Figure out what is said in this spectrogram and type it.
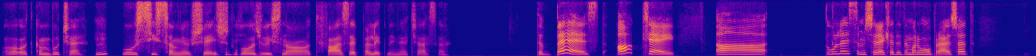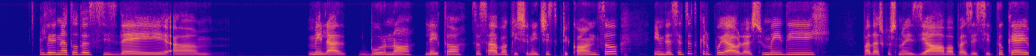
O, od kambuče. Mhm. Vsi so mi všeč, tako odvisno od faze pa letnega časa. The best, ok. Uh, tole sem še rekla, da te moramo vprašati. Glede na to, da si zdaj um, imela burno leto za sabo, ki še ni čist pri koncu, in da se tudi kar pojavljaš v medijih, pa daš kakšno izjavo, pa zdaj si tukaj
